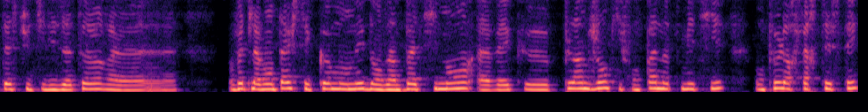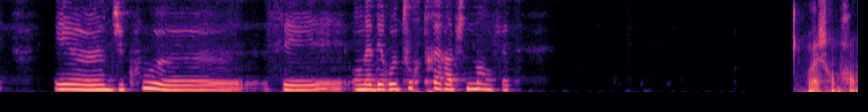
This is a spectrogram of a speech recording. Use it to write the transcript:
tests utilisateurs. Euh. en fait, l'avantage, c'est comme on est dans un bâtiment avec euh, plein de gens qui font pas notre métier, on peut leur faire tester. Et du coup, on a des retours très rapidement, en fait. Ouais, je comprends.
